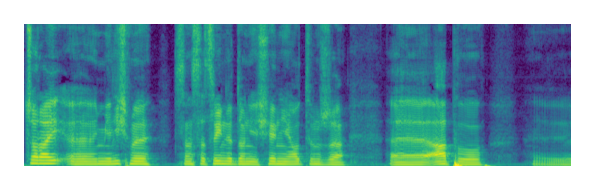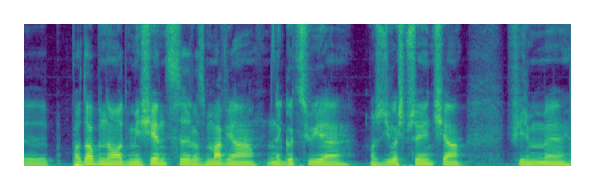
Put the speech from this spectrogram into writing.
Wczoraj e, mieliśmy sensacyjne doniesienie o tym, że e, Apple e, podobno od miesięcy rozmawia, negocjuje możliwość przejęcia firmy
